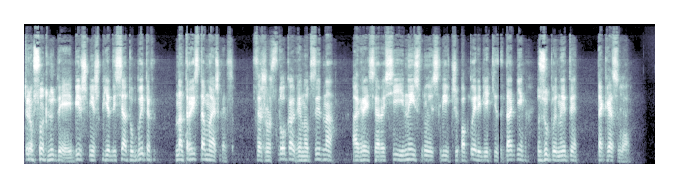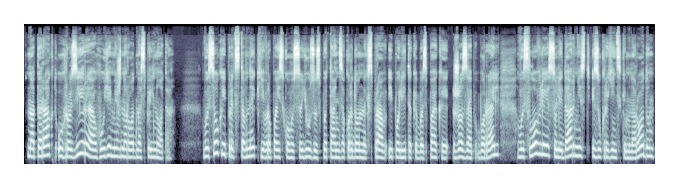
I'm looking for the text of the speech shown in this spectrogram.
300 людей, більш ніж 50 убитих на 300 мешканців. Це жорстока, геноцидна агресія Росії, не існує слів чи паперів, які здатні зупинити таке зло. На теракт у грозі реагує міжнародна спільнота. Високий представник Європейського союзу з питань закордонних справ і політики безпеки Жозеп Борель висловлює солідарність із українським народом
